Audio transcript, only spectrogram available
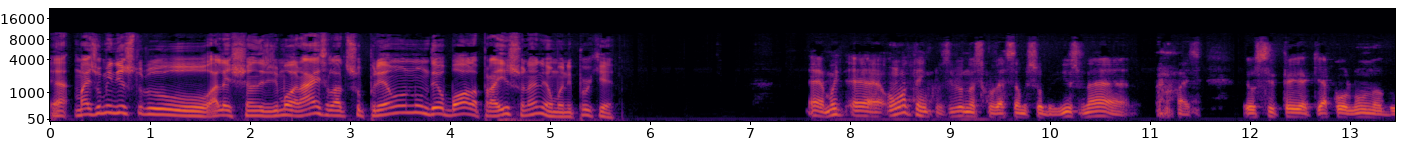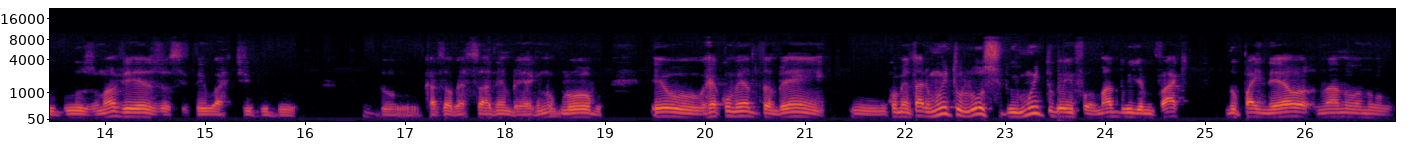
É, mas o ministro Alexandre de Moraes, lá do Supremo, não deu bola para isso, né, Neumann? Por quê? É, muito, é, ontem, inclusive, nós conversamos sobre isso, né? Mas eu citei aqui a coluna do Blues uma vez, eu citei o artigo do, do Casalberto no Globo. Eu recomendo também um comentário muito lúcido e muito bem informado do William Vac no painel lá, no, no,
